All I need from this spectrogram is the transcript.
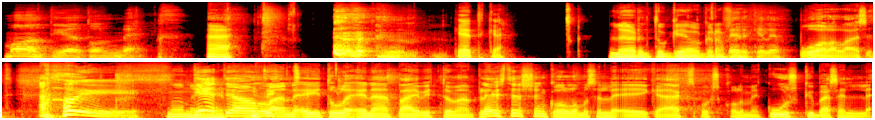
maantietonne. Häh. Ketkä? Learn to geography. Perkele puolalaiset. Oi! No niin. GTA Online ei tule enää päivittymään PlayStation 3 eikä Xbox 360.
